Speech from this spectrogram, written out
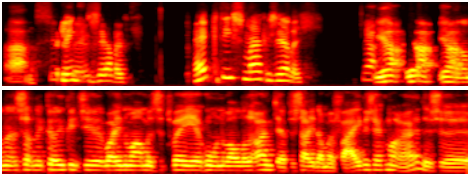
Ah, Klinkt superleuk. gezellig. Hectisch, maar gezellig. Ja, ja, ja, dan is er een keukentje waar je normaal met z'n tweeën gewoon wel de ruimte hebt. Dan sta je dan met vijven, zeg maar. Hè? Dus eh,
